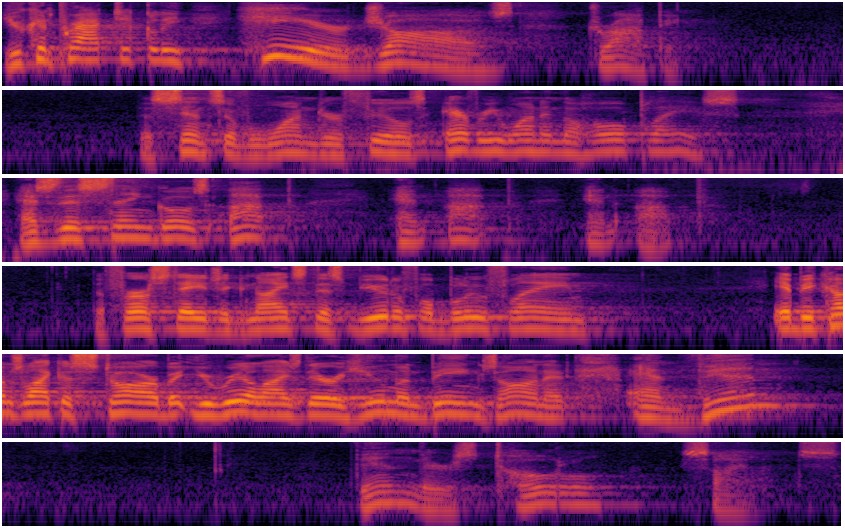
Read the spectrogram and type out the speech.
You can practically hear jaws dropping. The sense of wonder fills everyone in the whole place as this thing goes up and up and up. The first stage ignites this beautiful blue flame. It becomes like a star, but you realize there are human beings on it. And then, then there's total silence.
